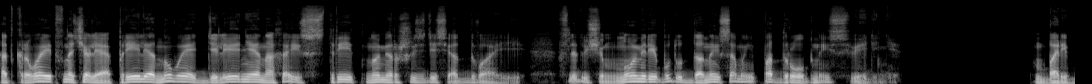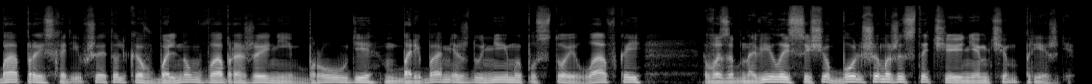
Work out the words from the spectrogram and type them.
открывает в начале апреля новое отделение на Хай-стрит номер 62, и в следующем номере будут даны самые подробные сведения. Борьба, происходившая только в больном воображении Броуди, борьба между ним и пустой лавкой, возобновилась с еще большим ожесточением, чем прежде.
